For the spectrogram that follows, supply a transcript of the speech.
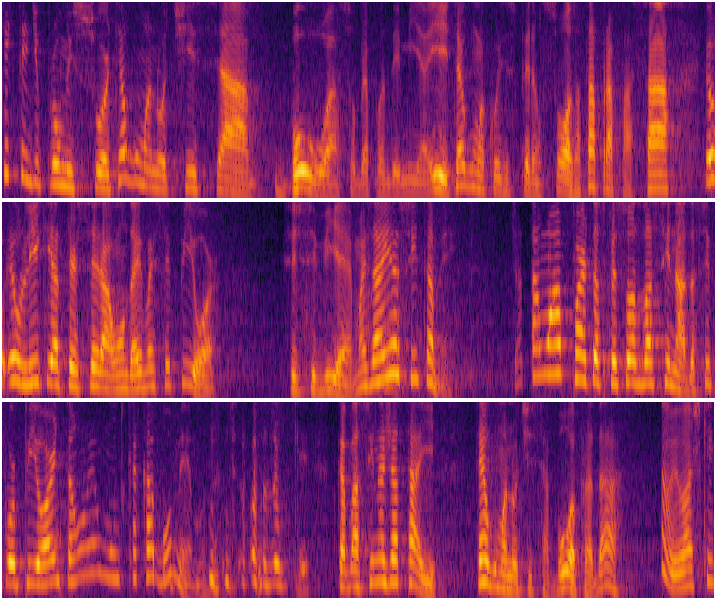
que, que tem de promissor? Tem alguma notícia boa sobre a pandemia aí? Tem alguma coisa esperançosa? Tá para passar? Eu, eu, li que a terceira onda aí vai ser pior, se, se vier. Mas aí é assim também. Já está uma parte das pessoas vacinadas. Se for pior, então é o mundo que acabou mesmo. Você vai fazer o quê? Porque a vacina já está aí. Tem alguma notícia boa para dar? Não, eu acho que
